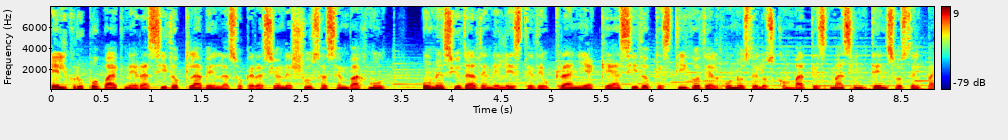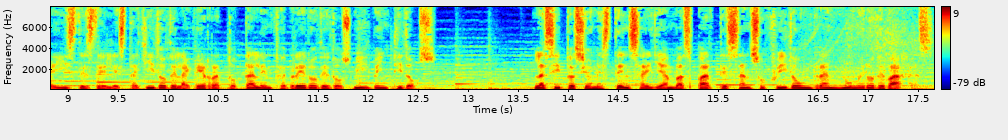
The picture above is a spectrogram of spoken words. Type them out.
El grupo Wagner ha sido clave en las operaciones rusas en Bakhmut, una ciudad en el este de Ucrania que ha sido testigo de algunos de los combates más intensos del país desde el estallido de la guerra total en febrero de 2022. La situación es tensa y ambas partes han sufrido un gran número de bajas.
